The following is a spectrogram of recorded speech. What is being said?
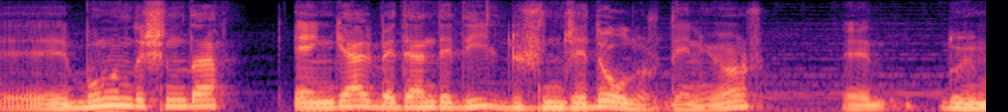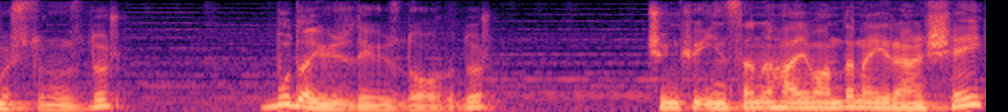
E, bunun dışında engel bedende değil düşüncede olur deniyor. E, duymuşsunuzdur. Bu da %100 doğrudur. Çünkü insanı hayvandan ayıran şey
